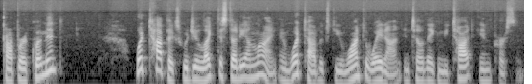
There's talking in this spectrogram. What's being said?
Proper equipment? What topics would you like to study online, and what topics do you want to wait on until they can be taught in person?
